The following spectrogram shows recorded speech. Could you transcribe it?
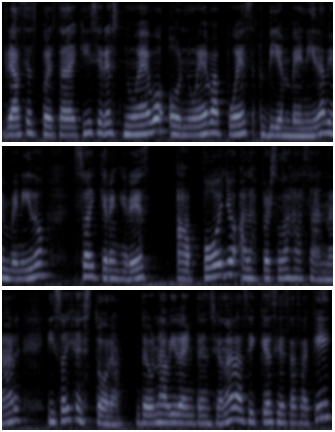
Gracias por estar aquí. Si eres nuevo o nueva, pues bienvenida, bienvenido. Soy Keren Jerez. Apoyo a las personas a sanar y soy gestora de una vida intencional. Así que si estás aquí,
